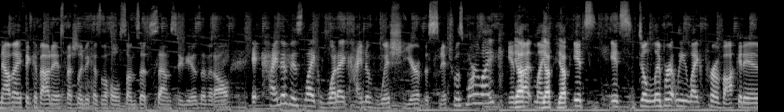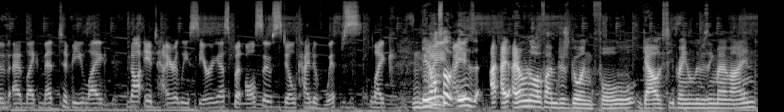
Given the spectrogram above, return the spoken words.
now that i think about it especially because of the whole sunset sound studios of it all it kind of is like what i kind of wish year of the snitch was more like in Yep, that like yep, yep. it's it's deliberately like provocative and like meant to be like not entirely serious but also still kind of whips like mhm. It I- also I- is. I, I I don't know if I'm just going full Galaxy Brain, losing my mind,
